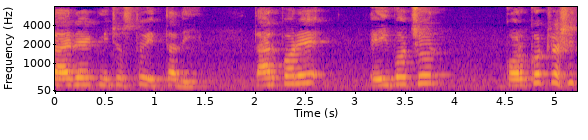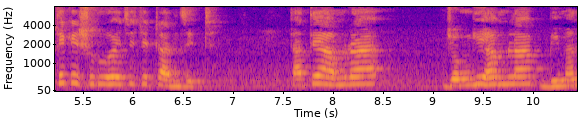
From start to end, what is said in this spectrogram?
ডাইরেক্ট নিচস্থ ইত্যাদি, তারপরে এই বছর কর্কট রাশি থেকে শুরু হয়েছে যে ট্রানজিট তাতে আমরা জঙ্গি হামলা, বিমান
